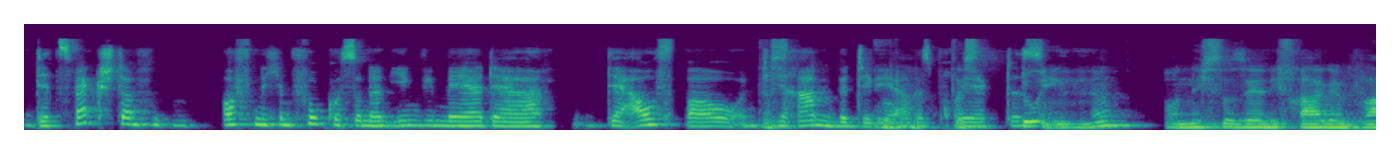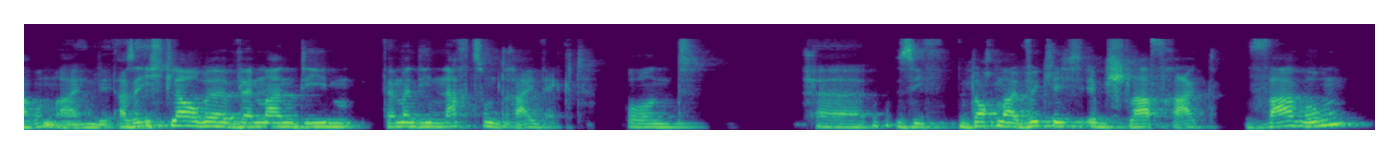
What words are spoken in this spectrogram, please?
der Zweck stand oft nicht im Fokus, sondern irgendwie mehr der, der Aufbau und das, die Rahmenbedingungen ja, des Projektes. Das Doing, ne? Und nicht so sehr die Frage, warum eigentlich. Also ich glaube, wenn man die, wenn man die nachts um drei weckt und äh, sie nochmal wirklich im Schlaf fragt, warum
